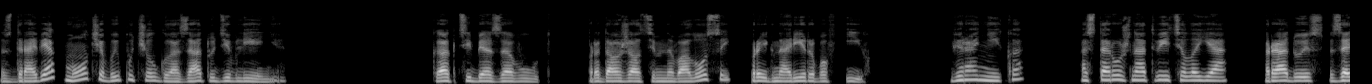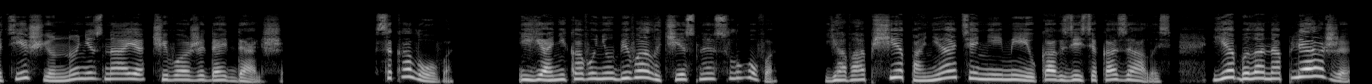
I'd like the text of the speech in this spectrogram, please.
Здоровяк молча выпучил глаза от удивления. — Как тебя зовут? — продолжал темноволосый, проигнорировав их. — Вероника, — осторожно ответила я, радуясь затишью, но не зная, чего ожидать дальше. — Соколова. И я никого не убивала, честное слово. Я вообще понятия не имею, как здесь оказалось. Я была на пляже.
